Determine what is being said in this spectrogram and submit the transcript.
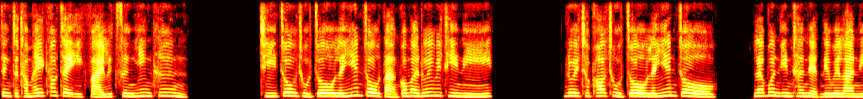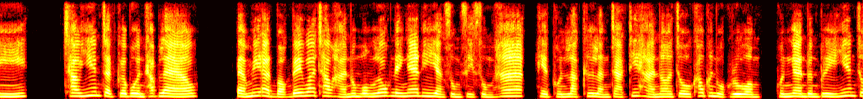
จึงจะทำให้เข้าใจอีกฝ่ายลึกซึ้งยิ่งขึ้นชีโจชูโจ และเยี่ยนโจต่างก็มาด้วยวิธีนี้ โดยเฉพาะชูโจและเยี่ยนโจ และบนอินเทอร์เน็ตในเวลานี้ ชาวเยี่ยนจัดกระบวนทัพแล้ว แต่ไม่อาจบอกได้ว่าชาวหานมองโลกในแง่ดีอย่างสุ่มสี่สุ่มห้าเหตุผลหลักคือหลังจากที่หานอโจเข้าผนวกรวม ผลงานดนตรีเยี่ยนโจ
